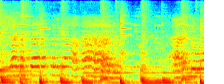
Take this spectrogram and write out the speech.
Si la gastarás al ganar, al lugar.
